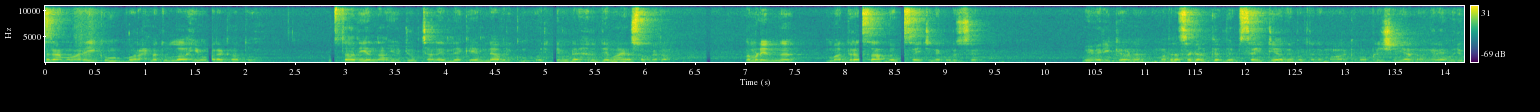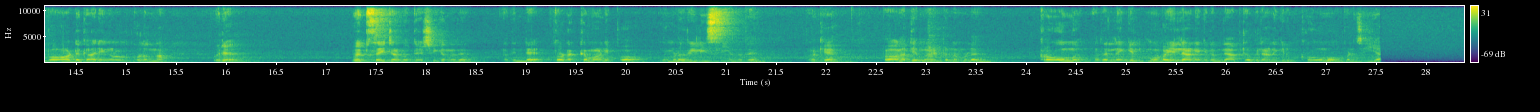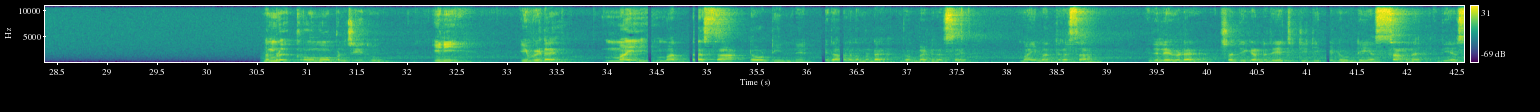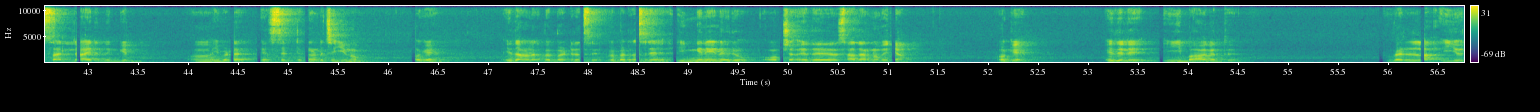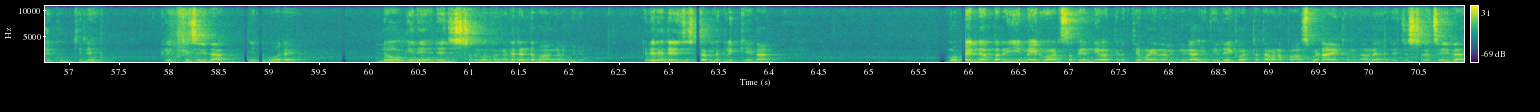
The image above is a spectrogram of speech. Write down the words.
അസ്സലാമു വലൈക്കും വറഹ്മത്തുള്ളാഹി വാബർക്കാത്തു ഉസ്താദി എന്ന യൂട്യൂബ് ചാനലിലേക്ക് എല്ലാവർക്കും ഒരിക്കലൂടെ ഹൃദ്യമായ സ്വാഗതം. നമ്മൾ ഇന്ന് മദ്രസ വെബ്സൈറ്റിനെ കുറിച്ച് വിവരിക്കുകയാണ്. മദ്രസകൾക്ക് വെബ്സൈറ്റ് അതേപോലെ തന്നെ മാർക്ക് പബ്ലിഷ് ചെയ്യാൻ അങ്ങനെ ഒരുപാട് കാര്യങ്ങൾ ഉൾക്കൊള്ളുന്ന ഒരു വെബ്സൈറ്റാണ് ഉദ്ദേശിക്കുന്നത്. അതിന്റെ തുടക്കമാണിപ്പോൾ നമ്മൾ റിലീസ് ചെയ്യുന്നത്. ഓക്കെ? അപ്പോൾ ആദ്യമായിട്ട് നമ്മൾ ക്രോം അതല്ലെങ്കിൽ മൊബൈലിലാണെങ്കിലും ലാപ്ടോപ്പിലാണെങ്കിലും ക്രോം ഓപ്പൺ ചെയ്യുക. നമ്മൾ ക്രോം ഓപ്പൺ ചെയ്തു. ഇനി ഇവിടെ മൈ മദ്രസ ഡോട്ട് ഇൻ ഇതാണ് നമ്മുടെ വെബ് അഡ്രസ്സ് മൈ മദ്രസ ഇതിലിവിടെ ശ്രദ്ധിക്കേണ്ടത് H T T P dot S ആണ്. ഇത് എസ് അല്ലായിരുന്നെങ്കിൽ ഇവിടെ എസ് ഇട്ട് കണ്ട് ചെയ്യണം. ഓക്കെ ഇതാണ് വെബ് അഡ്രസ്സ് വെബ് അഡ്രസ്സിൽ ഇങ്ങനെയാണ് ഒരു ഓപ്ഷൻ ഇത് സാധാരണ വരിക. ഓക്കെ ഇതിൽ ഈ ഭാഗത്ത് വെള്ള ഈ ഒരു കുത്തിൽ ക്ലിക്ക് ചെയ്താൽ ഇതുപോലെ ലോഗിന് രജിസ്റ്റർ എന്ന് പറഞ്ഞിട്ട് രണ്ട് ഭാഗങ്ങൾ വരും. ഇതിൽ രജിസ്റ്ററിൽ ക്ലിക്ക് ചെയ്താൽ മൊബൈൽ നമ്പർ ഇമെയിൽ വാട്സപ്പ് എന്നിവ കൃത്യമായി നൽകുക. ഇതിലേക്ക് ഒറ്റത്തവണ പാസ്വേഡ് അയക്കുന്നതാണ് രജിസ്റ്റർ ചെയ്ത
